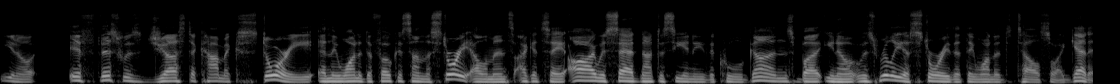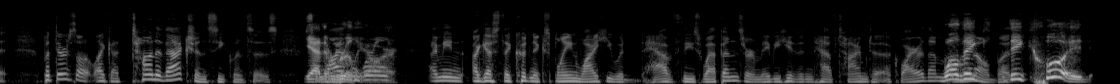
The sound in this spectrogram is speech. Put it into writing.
you know, if this was just a comic story and they wanted to focus on the story elements, I could say, "Oh, I was sad not to see any of the cool guns, but you know, it was really a story that they wanted to tell, so I get it." But there's a, like a ton of action sequences. yeah So there in the really world- are I mean, I guess they couldn't explain why he would have these weapons, or maybe he didn't have time to acquire them. Well they know, but they could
